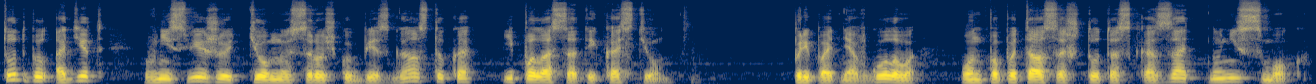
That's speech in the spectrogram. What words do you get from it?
Тот был одет в несвежую темную сорочку без галстука и полосатый костюм. Приподняв голову, он попытался что-то сказать, но не смог.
